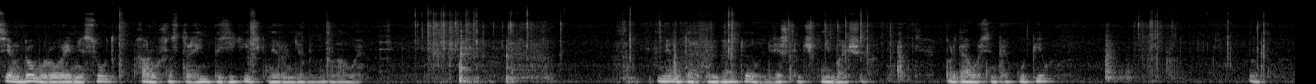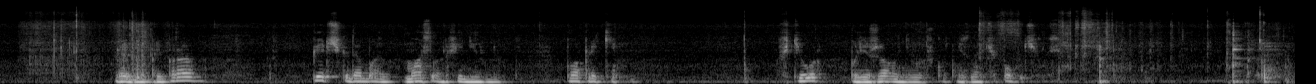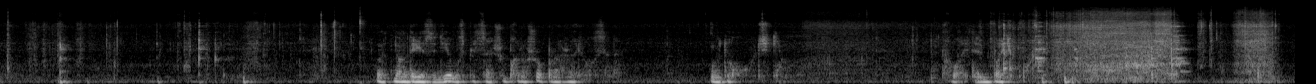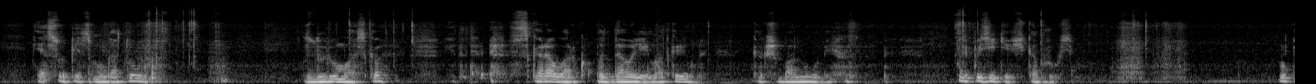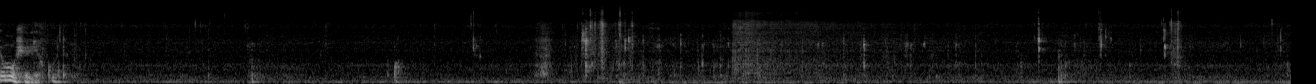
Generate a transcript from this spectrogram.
Всем доброго времени суток, хорошего настроения, позитивчик, миру неба над головой. Минутарь приготовил, две штучки небольших. Продовольствие прикупил. Вот. Рыбную приправу, перчика добавил, масло рафинированное, паприки. Втер, полежал немножко, вот не знаю, что получилось. Вот на надрезы делал специально, чтобы хорошо прожарился да, в духовочке. Хватит бачку. Я супец мы готовы. С дурю маска. Этот, скороварку под давлением открыл. Как шабанул меня. Или позитивчик обжусь. Ну, кому еще легко-то?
